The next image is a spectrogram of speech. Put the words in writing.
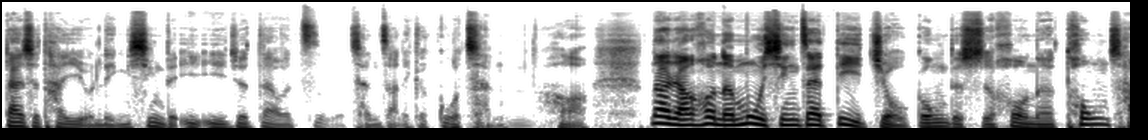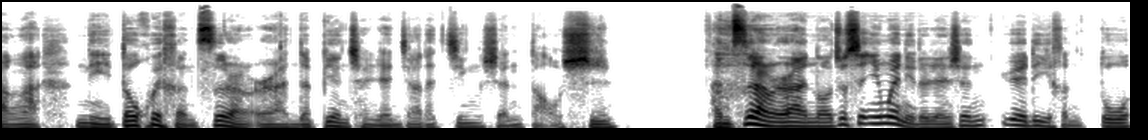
但是它也有灵性的意义，就带有自我成长的一个过程。好，那然后呢，木星在第九宫的时候呢，通常啊，你都会很自然而然的变成人家的精神导师。很自然而然哦，就是因为你的人生阅历很多，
